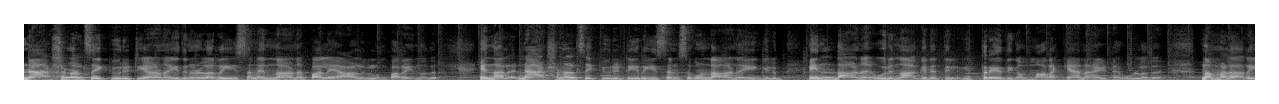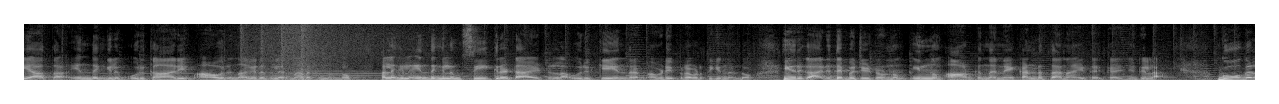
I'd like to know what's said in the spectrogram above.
നാഷണൽ സെക്യൂരിറ്റിയാണ് ഇതിനുള്ള റീസൺ എന്നാണ് പല ആളുകളും പറയുന്നത്. എന്നാൽ നാഷണൽ സെക്യൂരിറ്റി റീസൺസ് കൊണ്ടാണ് എങ്കിലും എന്താണ് ഒരു നഗരത്തിൽ ഇത്രയധികം മറയ്ക്കാനായിട്ട് ഉള്ളത്? നമ്മൾ അറിയാത്ത എന്തെങ്കിലും ഒരു കാര്യം ആ ഒരു നഗരത്തിൽ നടക്കുന്നുണ്ടോ? അല്ലെങ്കിൽ എന്തെങ്കിലും സീക്രട്ട് ആയിട്ടുള്ള ഒരു കേന്ദ്രം അവിടെ പ്രവർത്തിക്കുന്നുണ്ടോ? ഈ ഒരു കാര്യത്തെ പറ്റിയിട്ടൊന്നും ഇന്നും ആർക്കും തന്നെ കണ്ടെത്താനായിട്ട് കഴിഞ്ഞിട്ടില്ല. ഗൂഗിൾ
